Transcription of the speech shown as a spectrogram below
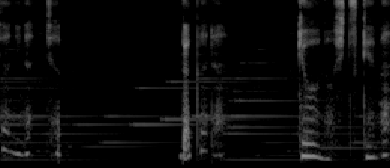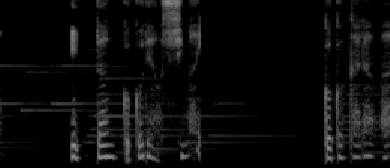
さんになっちゃうだから今日のしつけは一旦ここでおしまいここからは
